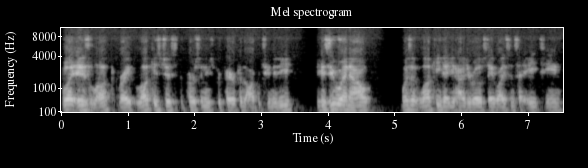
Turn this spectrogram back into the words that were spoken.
What is luck, right? Luck is just the person who's prepared for the opportunity because you went out. Was it lucky that you had your real estate license at 18?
